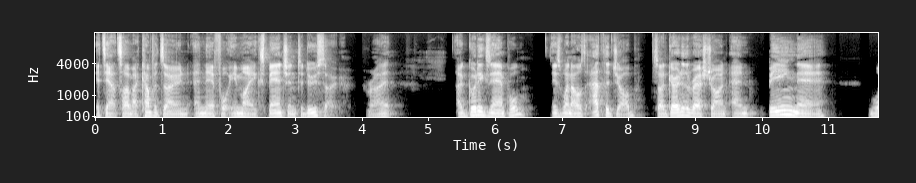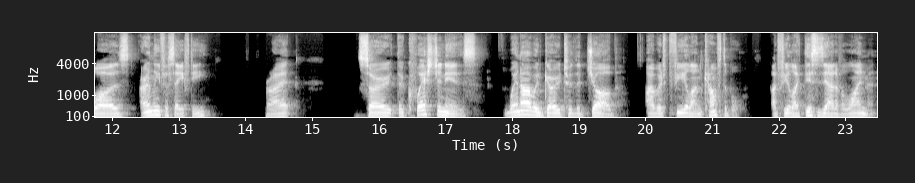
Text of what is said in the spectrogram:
it's outside my comfort zone and therefore in my expansion to do so? Right. A good example is when I was at the job. So I'd go to the restaurant, and being there was only for safety, right? So the question is when I would go to the job, I would feel uncomfortable. I'd feel like this is out of alignment,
